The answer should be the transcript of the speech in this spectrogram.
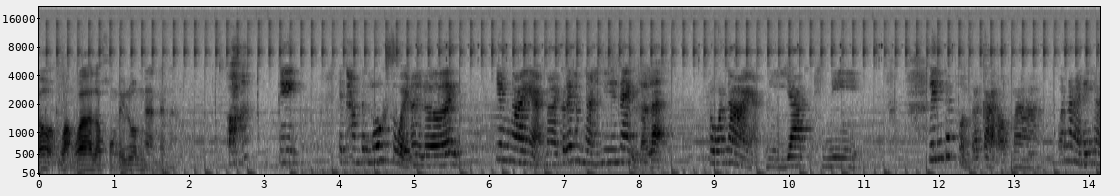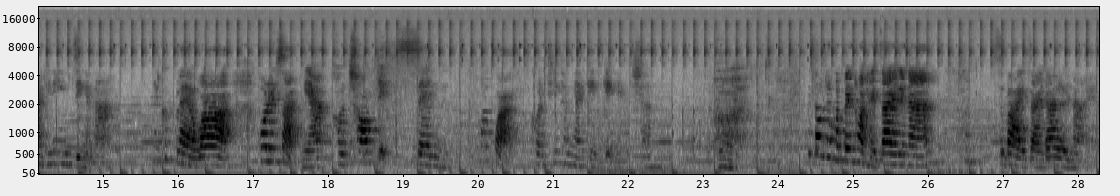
ก็หวังว่าเราคงได้ร่วมงานกันนะ ๆอ๋อนี่ไปทำเป็นโลกสวยหน่อยเลย ยังไงอะนายก็ได้ทำงานที่นี่แน่ๆอยู่แล้วแหละ เพราะว่านายอะมีญาติอยู่ที่นี่และนี่ถ้าผลประกาศออกมา ว่านายได้งานที่นี่จริงๆอะนะนั่นก็แปลว่า บริษัทเนี้ยเขาชอบเด็กเส้นมากกว่า คนที่ทำงานเก่งๆอย่างฉัน ไม่ต้องทำมาเป็นถอนหายใจเลยนะ สบายใจได้เลยนายอะ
